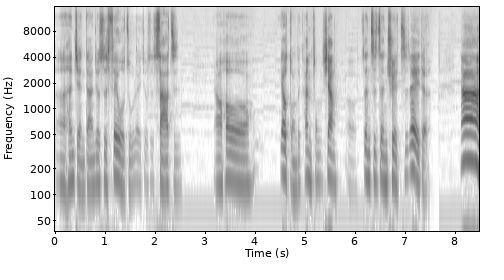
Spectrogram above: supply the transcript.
呃，很简单，就是非我族类，就是杀之。然后要懂得看风向，呃，政治正确之类的。那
